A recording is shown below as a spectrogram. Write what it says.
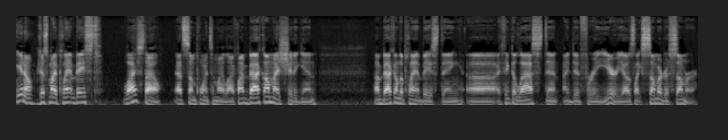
you know, just my plant-based lifestyle at some points in my life. I'm back on my shit again. I'm back on the plant-based thing. Uh, I think the last stint I did for a year. Yeah, I was like summer to summer.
